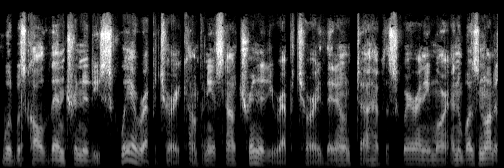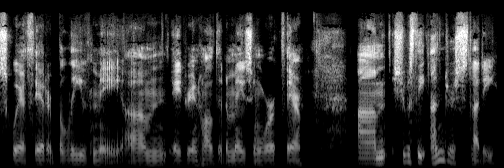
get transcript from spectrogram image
what was called then Trinity Square Repertory Company. It's now Trinity Repertory. They don't uh, have the square anymore, and it was not a square theater. Believe me, um, Adrian Hall did amazing work there. Um, she was the understudy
